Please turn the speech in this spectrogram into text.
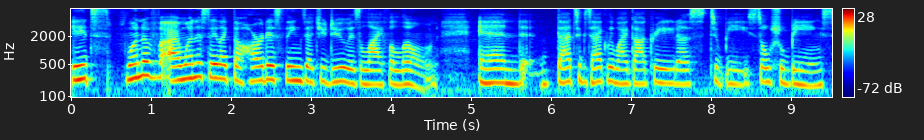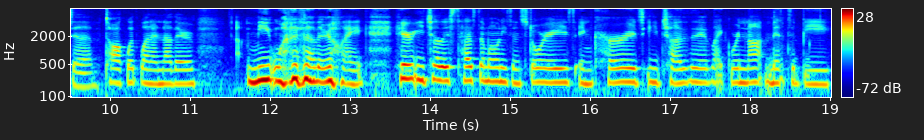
it's one of i want to say like the hardest things that you do is life alone. And that's exactly why God created us to be social beings, to talk with one another, meet one another, like hear each other's testimonies and stories, encourage each other. Like, we're not meant to be,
